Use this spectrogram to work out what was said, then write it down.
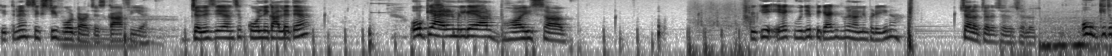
कितने? Sixty four torches. काफ़ी है। जल्दी से यहाँ से कोल निकाल लेते हैं। ओके आयरन मिल गया यार। भाई साहब। क्योंकि एक मुझे पिकैक्स बनानी पड़ेगी ना। चलो चलो चलो चलो। ओके तो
